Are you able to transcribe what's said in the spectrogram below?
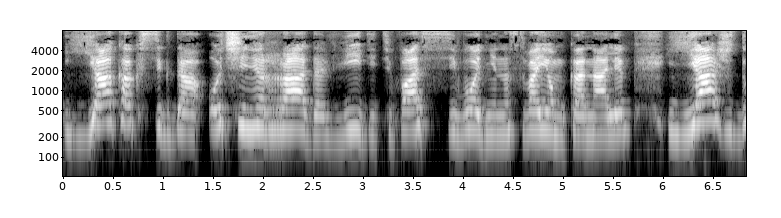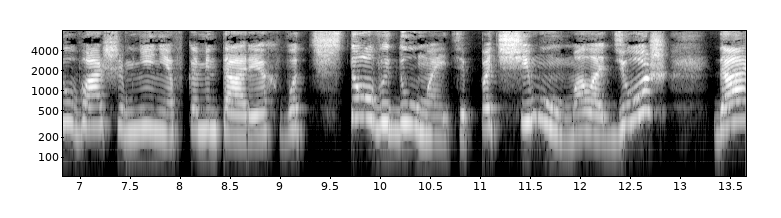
я, как всегда, очень рада видеть вас сегодня на своем канале. Я жду ваше мнение в комментариях. Вот что вы думаете, почему молодежь да,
